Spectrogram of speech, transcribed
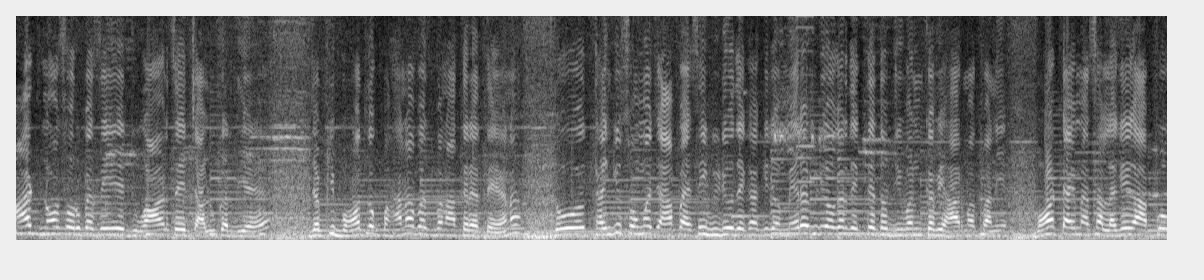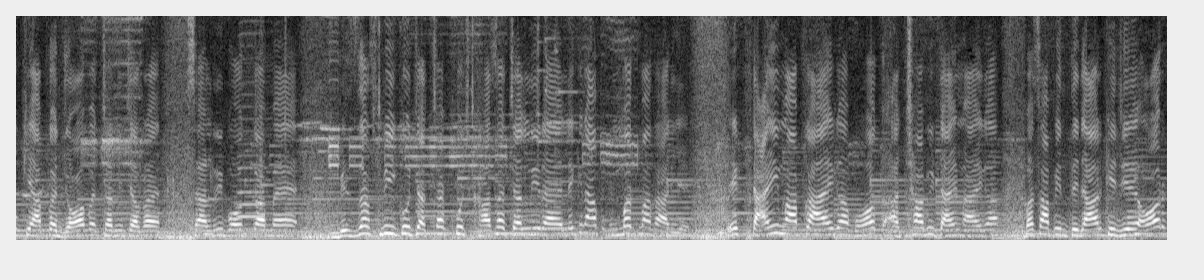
आठ नौ सौ रुपये से ये जुगाड़ से चालू कर दिया है। जबकि बहुत लोग बहाना बस बनाते रहते हैं ना? तो थैंक यू सो मच आप ऐसे ही वीडियो देखा कि जब मेरा वीडियो अगर देखते हैं तो जीवन में कभी हार मत मानिए। बहुत टाइम ऐसा लगेगा आपको कि आपका जॉब अच्छा नहीं चल रहा है सैलरी बहुत कम है बिज़नेस भी कुछ अच्छा कुछ खासा चल नहीं रहा है, लेकिन आप हिम्मत मत हारिए। एक टाइम आपका आएगा, बहुत अच्छा भी टाइम आएगा। बस आप इंतज़ार कीजिए और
